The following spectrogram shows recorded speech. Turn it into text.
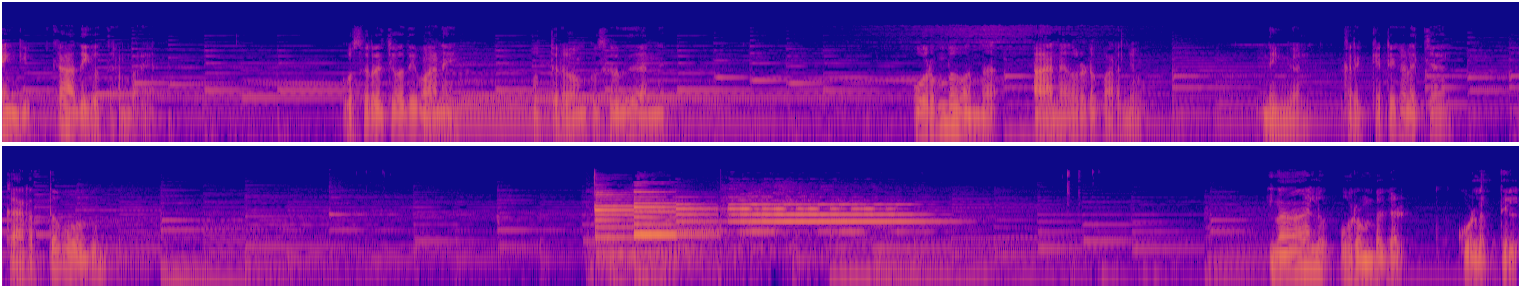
എങ്കിൽ കാതിക ഉത്തരം പറയാം. കുസൃതി ചോദ്യമാണേ. ഉത്തരവും കുസൃതി തന്നെ. ഉറുമ്പ് വന്ന് ആനകളോട് പറഞ്ഞു നിങ്ങൾ ക്രിക്കറ്റ് കളിച്ചാൽ കറുത്തു പോകും. നാല് ഉറുമ്പുകൾ കുളത്തിൽ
